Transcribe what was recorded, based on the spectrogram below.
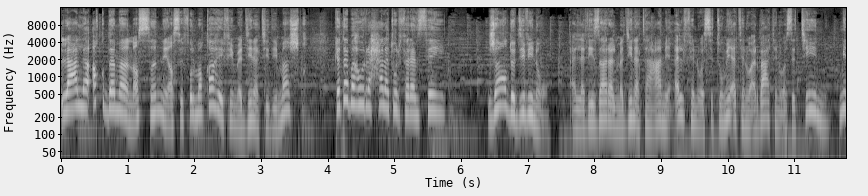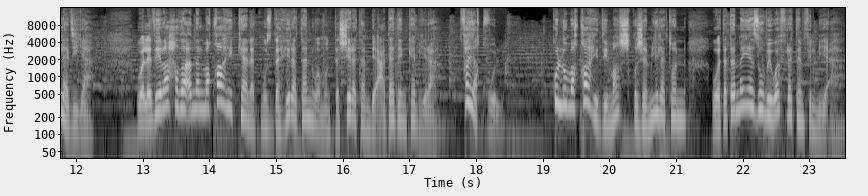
لعل أقدم نص يصف المقاهي في مدينة دمشق كتبه الرحالة الفرنسي جان دو ديفينو. الذي زار المدينة عام 1664 ميلادية. والذي لاحظ أن المقاهي كانت مزدهرة ومنتشرة بأعداد كبيرة. فيقول كل مقاهي دمشق جميلة وتتميز بوفرة في المياه.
